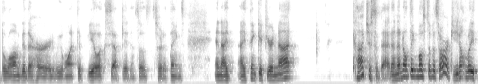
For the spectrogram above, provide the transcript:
belong to the herd. We want to feel accepted and those sort of things. And I, I think if you're not conscious of that, and I don't think most of us are, because you don't really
